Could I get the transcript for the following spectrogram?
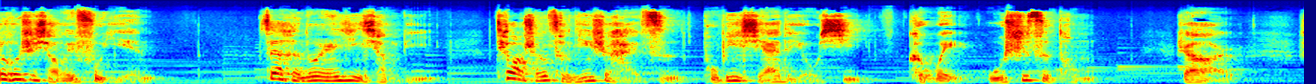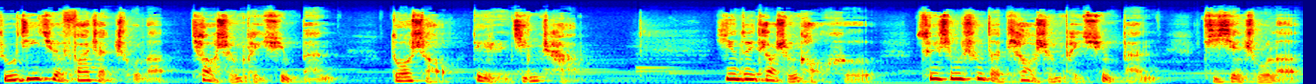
最后是小薇复言，在很多人印象里，跳绳曾经是孩子普遍喜爱的游戏，可谓无师自通。然而，如今却发展出了跳绳培训班，多少令人惊诧。应对跳绳考核，催生出的跳绳培训班体现出了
